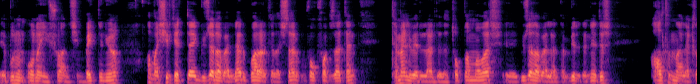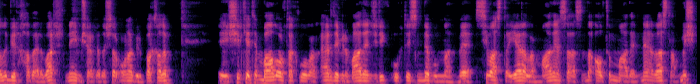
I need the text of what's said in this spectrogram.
E, bunun onayı şu an için bekleniyor. Ama şirkette güzel haberler var arkadaşlar. Ufak ufak zaten temel verilerde de toplanma var. E, güzel haberlerden biri de nedir? Altınla alakalı bir haber var. Neymiş arkadaşlar ona bir bakalım. E, şirketin bağlı ortaklığı olan Erdemir Madencilik uhdesinde bulunan ve Sivas'ta yer alan maden sahasında altın madenine rastlanmış.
